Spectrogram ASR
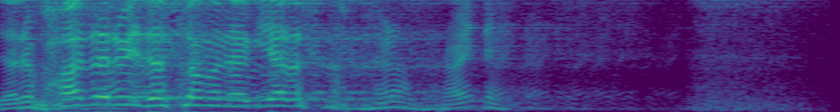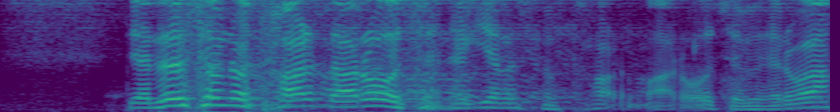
જ્યારે ભાદરવી દસમ અને અગિયારસ ના મેળા ભરાય ને, ત્યારે દસમ નો થાળ તારો છે ને અગિયારસ નો થાળ મારો છે, ભેરવા.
